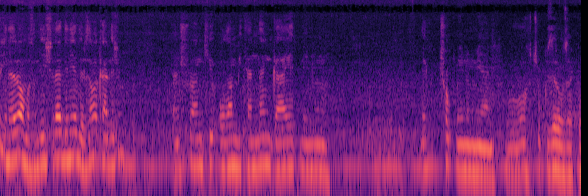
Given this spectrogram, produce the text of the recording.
yine de olmasın. Değişik şeyler deneyebiliriz ama kardeşim ben şu anki olan bitenden gayet memnunum. Çok memnunum yani. Oh çok güzel olacak bu.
